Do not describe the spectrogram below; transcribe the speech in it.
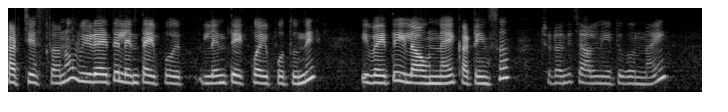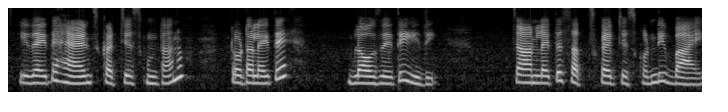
కట్ చేస్తాను. వీడైతే లెంత్ అయిపో లెంత్ ఎక్కువ అయిపోతుంది. ఇవైతే ఇలా ఉన్నాయి కటింగ్స్. చూడండి చాలా నీట్గా ఉన్నాయి. ఇదైతే హ్యాండ్స్ కట్ చేసుకుంటాను. టోటల్ అయితే బ్లౌజ్ అయితే ఇది. ఛానల్ అయితే సబ్స్క్రైబ్ చేసుకోండి. బాయ్.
